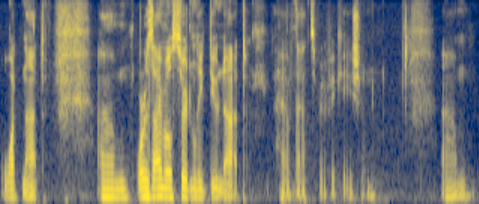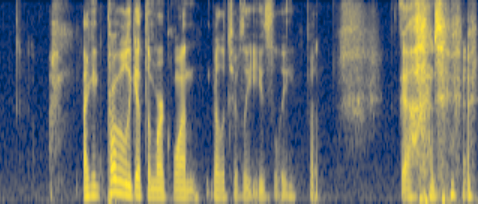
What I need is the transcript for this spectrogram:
whatnot, um, whereas I most certainly do not have that certification. Um, I could probably get the Mark One relatively easily, but God.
